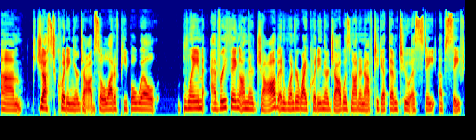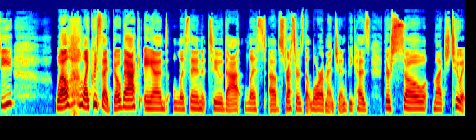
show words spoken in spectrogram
um, just quitting your job. So a lot of people will blame everything on their job and wonder why quitting their job was not enough to get them to a state of safety. Well, like we said, go back and listen to that list of stressors that Laura mentioned because there's so much to it.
